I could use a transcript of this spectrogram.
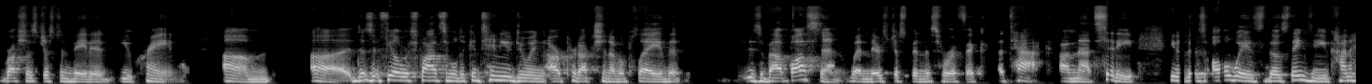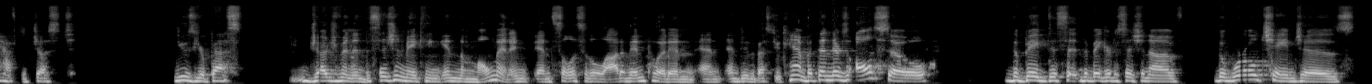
Russia's just invaded Ukraine? Um, uh, does it feel responsible to continue doing our production of a play that is about Boston when there's just been this horrific attack on that city? You know, there's always those things, and you kind of have to just use your best judgment and decision making in the moment and, and solicit a lot of input and, and and do the best you can. But then there's also the big deci- the bigger decision of the world changes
